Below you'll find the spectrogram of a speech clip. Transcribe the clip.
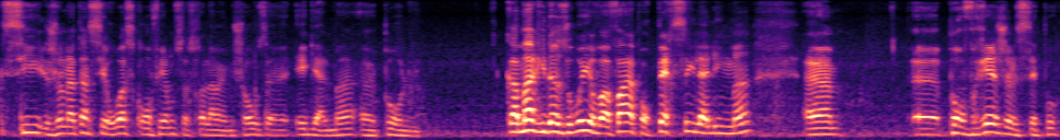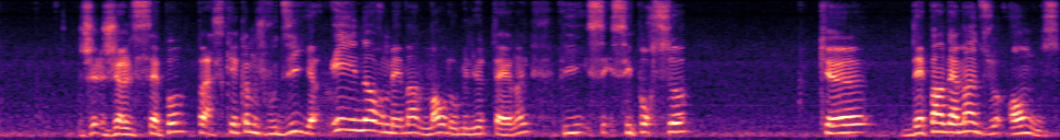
Si Jonathan Sirois se confirme, ce sera la même chose euh, également euh, pour lui. Comment Rida Zouir va faire pour percer l'alignement? Euh, pour vrai, je ne le sais pas. Je ne le sais pas parce que, comme je vous dis, il y a énormément de monde au milieu de terrain. Puis c'est pour ça que, dépendamment du 11,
